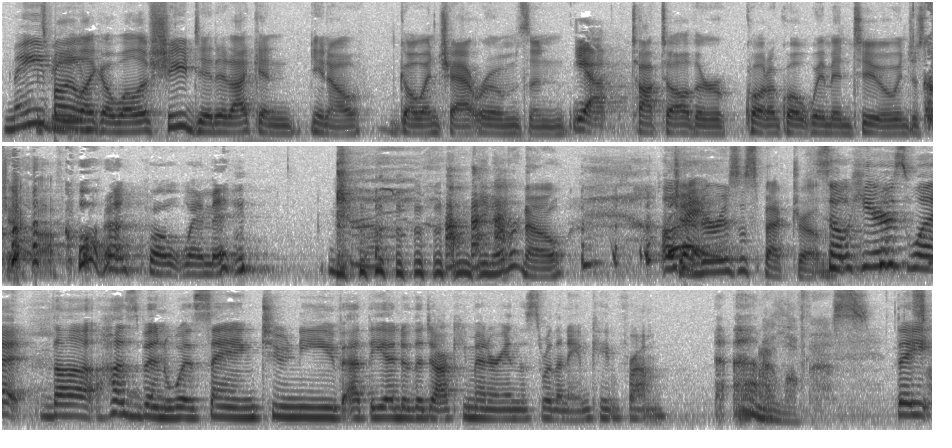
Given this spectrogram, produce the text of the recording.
Maybe. It's probably like a well, if she did it, I can you know go in chat rooms and Yeah. talk to other quote unquote women too and just check off. Quote unquote women. you never know. Okay. Gender is a spectrum. So here's what the husband was saying to Nev at the end of the documentary, and this is where the name came from. I love this. They So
